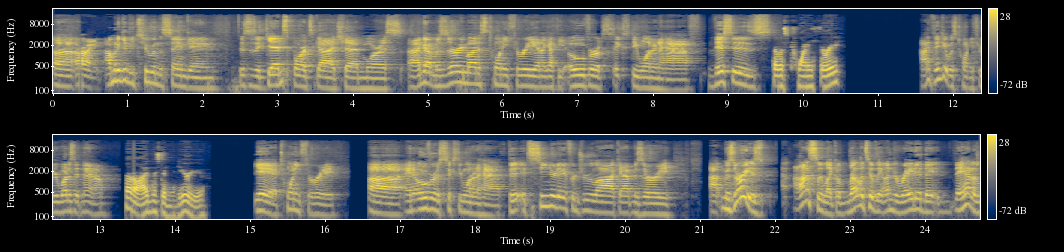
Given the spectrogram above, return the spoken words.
Uh, all right, I'm going to give you two in the same game. This is against Bart's guy, Chad Morris. I got Missouri minus 23, and I got the over of 61 and a half. This is, That was 23. I think it was 23. What is it now? No, no, I just didn't hear you. Yeah, yeah, 23. Uh, and over is 61 and a half. It's senior day for Drew Lock at Missouri. Uh, Missouri is honestly like a relatively underrated. They they had a,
